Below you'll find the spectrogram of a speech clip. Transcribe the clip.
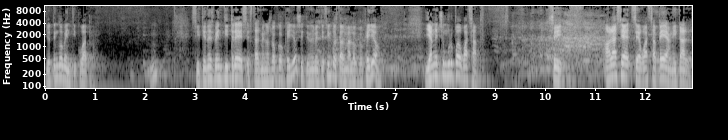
Yo tengo 24. Si tienes 23 estás menos loco que yo, si tienes 25 estás más loco que yo. Y han hecho un grupo de WhatsApp. Sí. Ahora se, se WhatsAppean y tal.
